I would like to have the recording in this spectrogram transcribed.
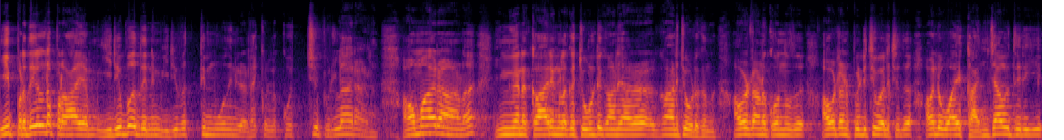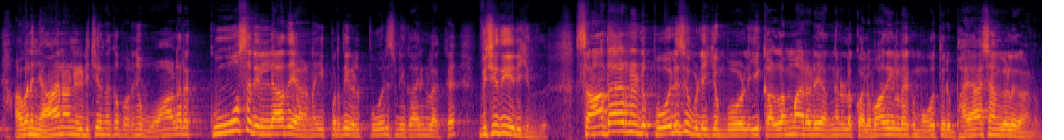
ഈ പ്രതികളുടെ പ്രായം ഇരുപതിനും ഇരുപത്തിമൂന്നിനും ഇടയ്ക്കുള്ള കൊച്ചു പിള്ളേരാണ്. അവന്മാരാണ് ഇങ്ങനെ കാര്യങ്ങളൊക്കെ ചൂണ്ടിക്കാണി കാണിച്ചു കൊടുക്കുന്നത്. അവിടെയാണ് കൊന്നത് അവിടെയാണ് പിടിച്ചു വലിച്ചത്. അവന്റെ വായ കഞ്ചാവ് തിരികെ അവനെ ഞാനാണ് ഇടിച്ചതെന്നൊക്കെ പറഞ്ഞ് വളരെ കൂസലില്ലാതെയാണ് ഈ പ്രതികൾ പോലീസിന്റെ കാര്യങ്ങളൊക്കെ വിശദീകരിക്കുന്നത്. സാധാരണയായിട്ട് പോലീസ് പിടിക്കുമ്പോൾ ഈ കള്ളന്മാരുടെ അങ്ങനെയുള്ള കൊലപാതകളുടെയൊക്കെ മുഖത്തൊരു ഭയാശങ്കകൾ കാണും.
